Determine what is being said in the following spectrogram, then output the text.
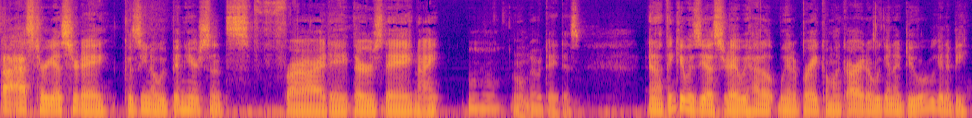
I asked her yesterday because you know we've been here since Friday, Thursday night. Mm-hmm. I don't know what date it is, and I think it was yesterday. We had a we had a break. I'm like, all right, are we gonna do or are we gonna be?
